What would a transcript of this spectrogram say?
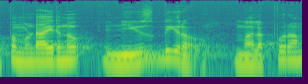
ഒപ്പമുണ്ടായിരുന്നു. News bureau Malappuram.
